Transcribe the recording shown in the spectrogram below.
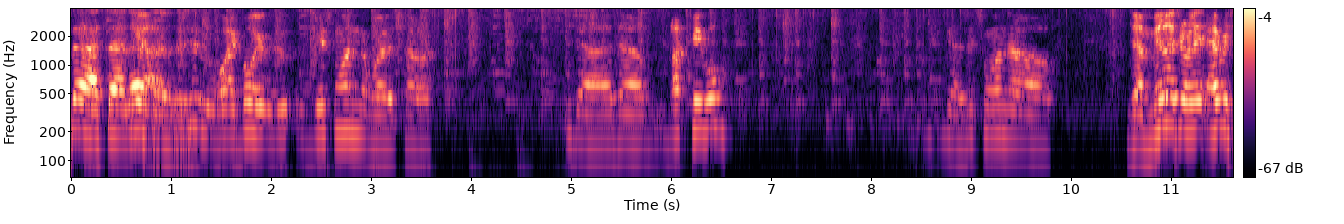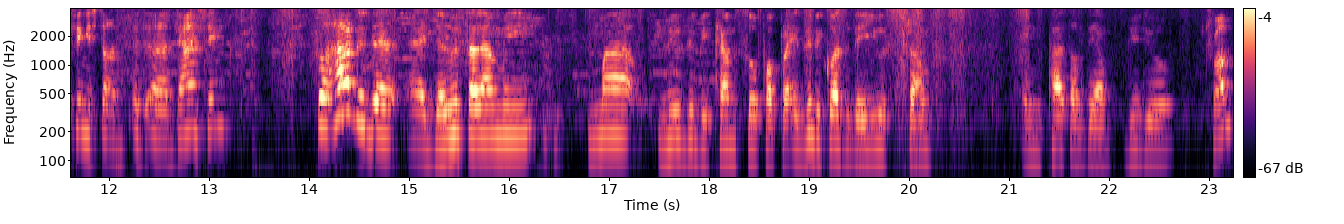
No, I said that's yeah, a, this is white boy. This one was uh, the the black people. Yeah, this one. Uh, the military, everything started uh, dancing. So, how did the uh, Jerusalem ma music become so popular? Is it because they use Trump in part of their video? Trump.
